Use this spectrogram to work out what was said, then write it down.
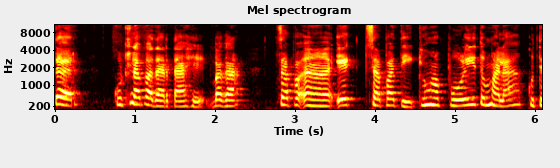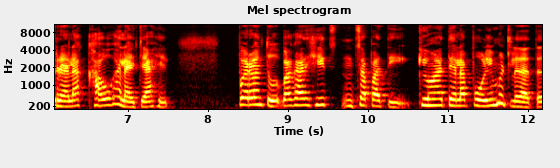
तर कुठला पदार्थ आहे? बघा चप एक चपाती किंवा पोळी तुम्हाला कुत्र्याला खाऊ घालायची आहे. परंतु बघा ही चपाती किंवा त्याला पोळी म्हटलं जातं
